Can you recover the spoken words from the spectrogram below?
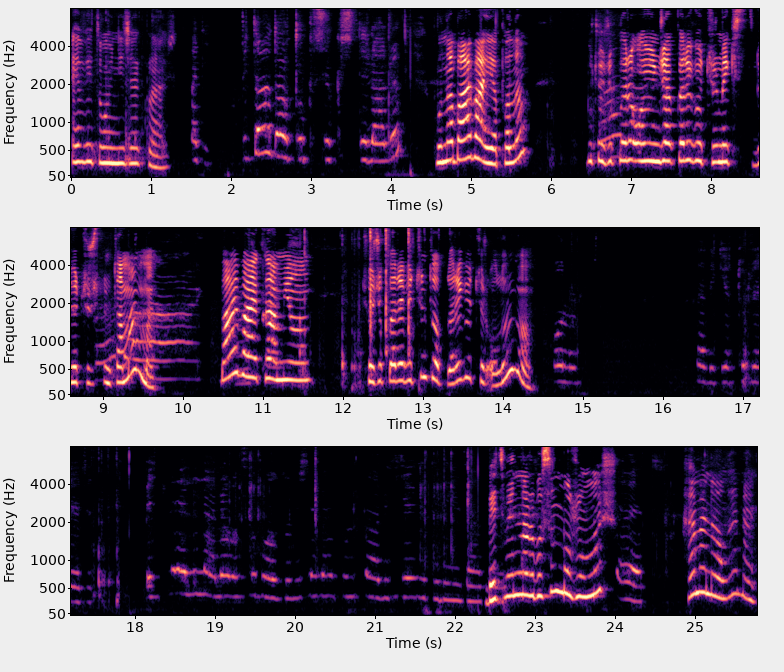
Evet oynayacaklar. Hadi. Bir daha daha topu sıkıştıralım. Buna bay bay yapalım. Bu çocuklara oyuncakları götürmek ist- götürsün tamam mı? Ay, Bay bay kamyon. Çocuklara bütün topları götür olur mu? Olur. Hadi götürelim. Bekleyelim arabası. Bir sefer bunu tamirciye götüreceğiz. Batman'in arabası mı bozulmuş? Evet. Hemen al hemen.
